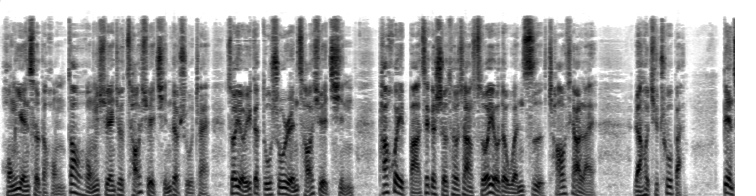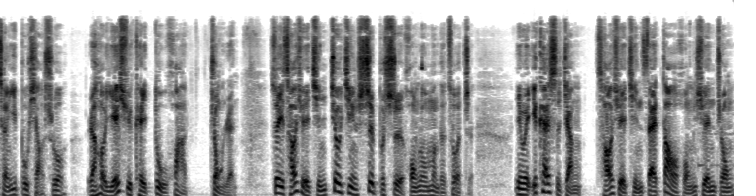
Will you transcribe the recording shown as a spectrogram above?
红颜色的红，到红轩就曹雪芹的书斋。所以有一个读书人曹雪芹，他会把这个石头上所有的文字抄下来，然后去出版，变成一部小说，然后也许可以度化众人。所以曹雪芹究竟是不是《红楼梦》的作者？因为一开始讲。曹雪芹在《道红轩》中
